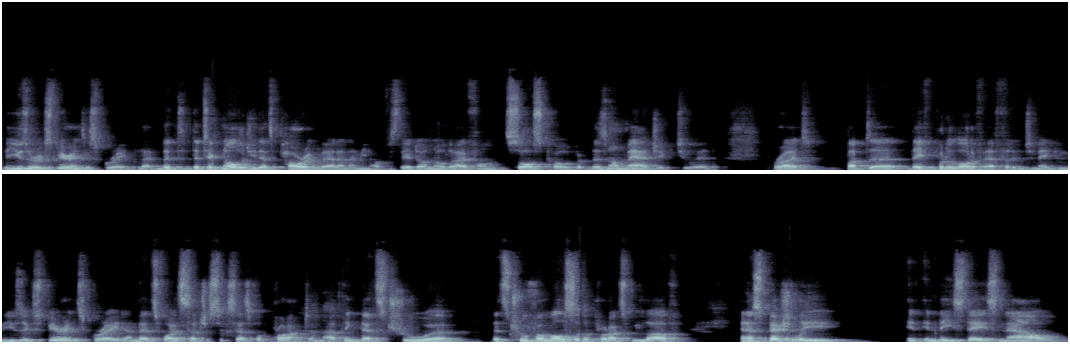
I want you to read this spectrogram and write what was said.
The user experience is great. The, the technology that's powering that, and I mean, obviously, I don't know the iPhone source code, but there's no magic to it, right? But uh, they've put a lot of effort into making the user experience great, and that's why it's such a successful product. And I think that's true. Uh, that's true for most of the products we love, and especially in, in these days now,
